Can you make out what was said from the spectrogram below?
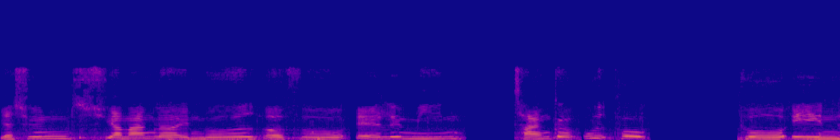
Jeg synes, jeg mangler en måde at få alle mine tanker ud på, på en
